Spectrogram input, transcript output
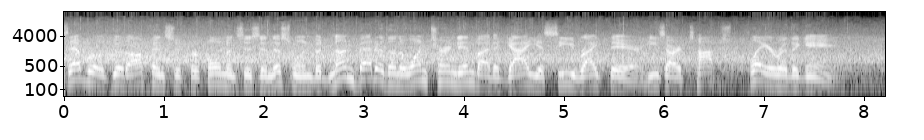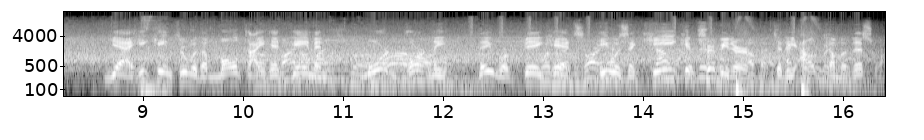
Several good offensive performances in this one, but none better than the one turned in by the guy you see right there. He's our top player of the game. Yeah, he came through with a multi-hit game, and more importantly, they were big hits. He was a key contributor to the outcome of this one.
